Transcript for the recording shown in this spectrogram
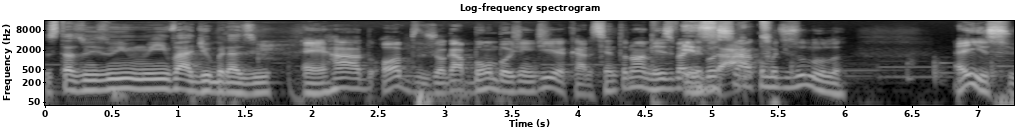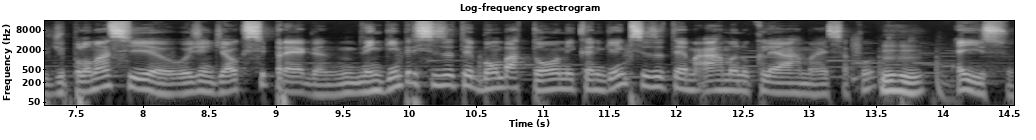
Os Estados Unidos não, invadiu o Brasil. É errado, óbvio. Jogar bomba hoje em dia, cara, senta numa mesa e vai Exato. negociar, como diz o Lula. É isso, diplomacia. Hoje em dia é o que se prega. Ninguém precisa ter bomba atômica, ninguém precisa ter arma nuclear mais, sacou? Uhum. É isso.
